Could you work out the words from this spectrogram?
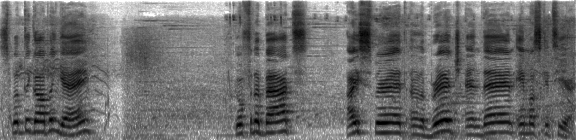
Split the Goblin Gang. Go for the bats, Ice Spirit, and the bridge, and then a Musketeer.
